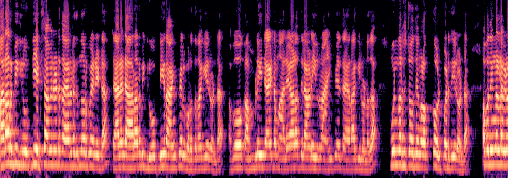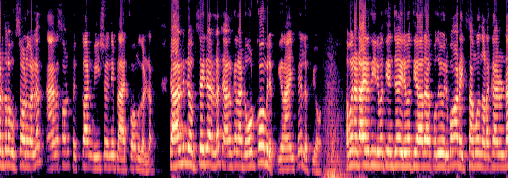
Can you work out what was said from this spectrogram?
R R B group D എക്സാമിന് വേണ്ടി തയ്യാറെടുക്കുന്നവർക്ക് വേണ്ടിയിട്ട്. Talent R R B group D rank file പുറത്തിറക്കിയിട്ടുണ്ട്. അപ്പോൾ കംപ്ലീറ്റ് ആയിട്ട് മലയാളത്തിലാണ് ഈ റാങ്ക് ഫെയിൽ തയ്യാറാക്കിയിട്ടുള്ളത്. മുൻവർഷ ചോദ്യങ്ങളൊക്കെ ഉൾപ്പെടുത്തിയിട്ടുണ്ട്. അപ്പോൾ നിങ്ങളുടെ വീടുള്ള ബുക്ക് സ്റ്റാളുകളിലും ആമസോൺ ഫ്ലിപ്കാർട്ട് മീഷോ എന്നീ പ്ലാറ്റ്ഫോമുകളിലും ടാലന്റിന്റെ വെബ്സൈറ്റ് ആയിട്ടുള്ള ടാലന്റ് ഡോട്ട് കോമിലും ഈ റാങ്ക് ഫെയിൽ ലഭ്യമാണ്. അപ്പോൾ രണ്ടായിരത്തി ഇരുപത്തി അഞ്ച് ഇരുപത്തി ആറ് പൊതുവെ ഒരുപാട് എക്സാമുകൾ നടക്കാനുണ്ട്.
